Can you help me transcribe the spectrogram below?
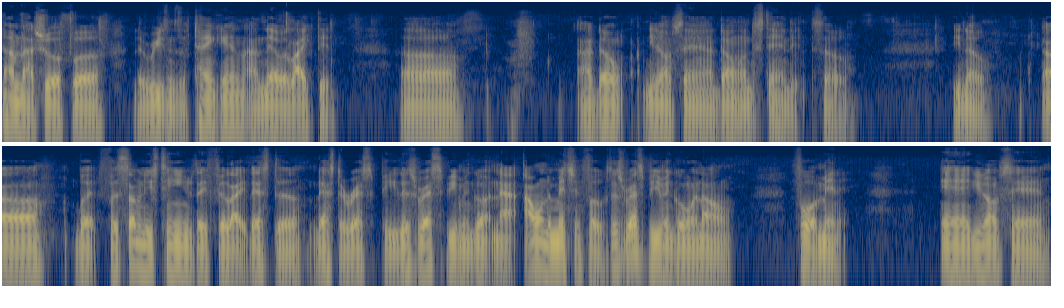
I'm not sure for the reasons of tanking. I never liked it. Uh, I don't, you know what I'm saying? I don't understand it. So, you know, uh, but for some of these teams, they feel like that's the that's the recipe. This recipe been going. Now, I want to mention, folks, this recipe been going on for a minute, and you know what I'm saying.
